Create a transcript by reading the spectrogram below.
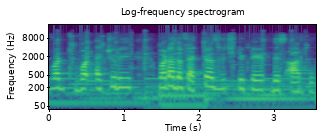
What what actually what are the factors which dictate this arpu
